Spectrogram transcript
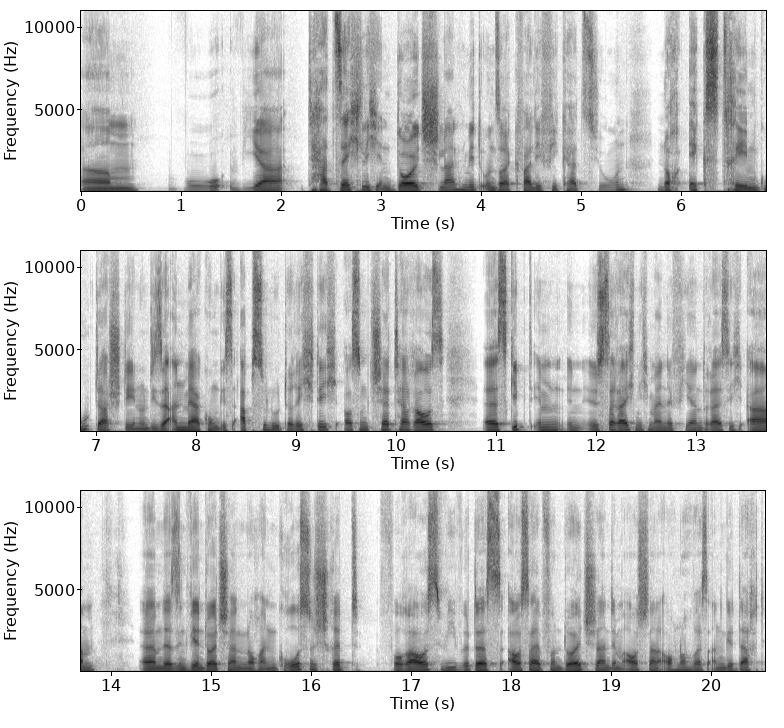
Ähm, wo wir tatsächlich in Deutschland mit unserer Qualifikation noch extrem gut dastehen. Und diese Anmerkung ist absolut richtig aus dem Chat heraus. Äh, es gibt im, in Österreich nicht mal eine 34a. Ähm, da sind wir in Deutschland noch einen großen Schritt voraus. Wie wird das außerhalb von Deutschland, im Ausland auch noch was angedacht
